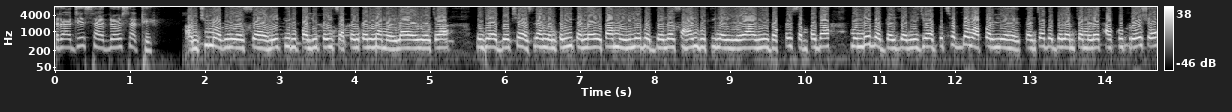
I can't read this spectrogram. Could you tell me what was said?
राजेश साहेबराव साठे. आमची मागणी असं आहे की रुपालीताई चाकणकर ह्या महिला आयोगाच्या म्हणजे अध्यक्ष असल्यानंतरही त्यांना एका महिलेबद्दल सहानुभूती नाही आहे आणि डॉक्टर संपदा मुंडेबद्दल त्यांनी जे अपशब्द वापरले आहेत त्यांच्याबद्दल आमच्या मनात हा खूप रोष आहे.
